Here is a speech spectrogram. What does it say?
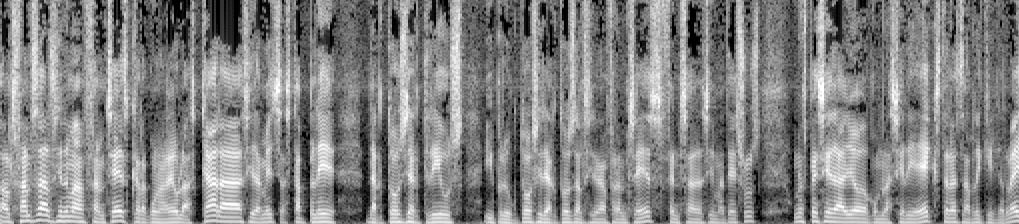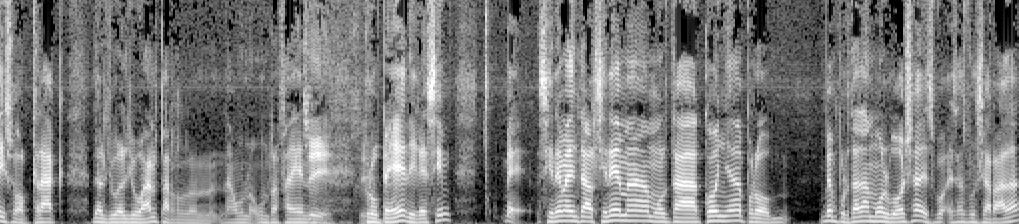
pels fans del cinema francès, que reconegueu les cares, i a més està ple d'actors i actrius i productors i directors del cinema francès, fent-se de si mateixos, una espècie d'allò com la sèrie Extras de Ricky Gervais o el crack del Joel Joan per anar un, un referent Sí, sí. proper, diguéssim. Bé, cinema entre el cinema, molta conya, però ben portada, molt boixa, és, és esboixarrada.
